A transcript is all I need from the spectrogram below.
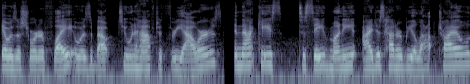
it was a shorter flight. It was about two and a half to three hours. In that case, to save money, I just had her be a lap child.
